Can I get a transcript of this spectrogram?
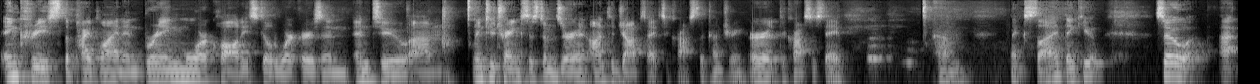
increase the pipeline and bring more quality skilled workers in, into um, into training systems or onto job sites across the country or across the state. Um, next slide, thank you. So I,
